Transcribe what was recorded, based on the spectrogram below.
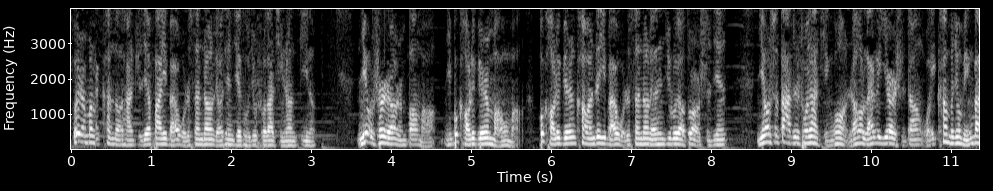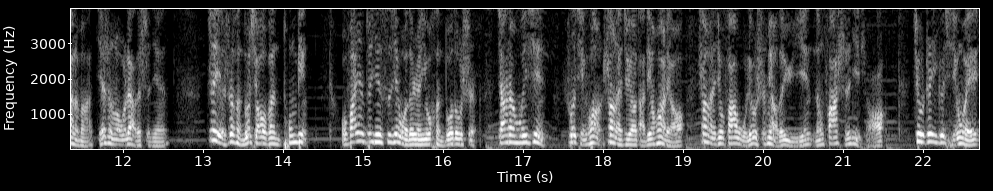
为什么看到他直接发一百五十三张聊天截图就说他情商低呢？你有事儿要人帮忙，你不考虑别人忙不忙，不考虑别人看完这一百五十三张聊天记录要多少时间？你要是大致说下情况，然后来个一二十张，我一看不就明白了吗？节省了我俩的时间。这也是很多小伙伴通病。我发现最近私信我的人有很多都是加上微信说情况，上来就要打电话聊，上来就发五六十秒的语音，能发十几条。就这一个行为，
